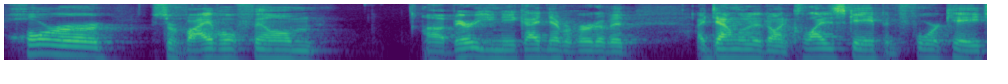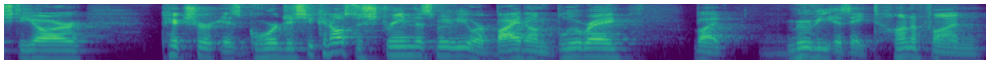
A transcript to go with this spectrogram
horror survival film. Uh, very unique. I'd never heard of it. I downloaded it on Kaleidescape and 4K HDR. Picture is gorgeous. You can also stream this movie or buy it on Blu-ray, but movie is a ton of fun.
